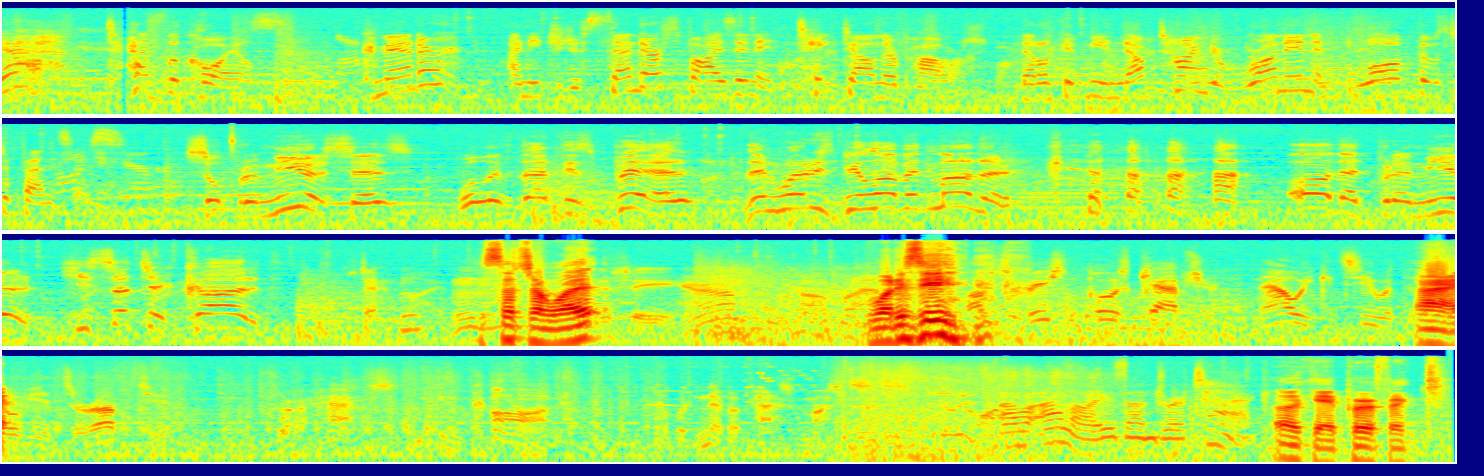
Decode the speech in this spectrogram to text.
Yeah, Tesla coils. Commander, I need you to send our spies in and take down their power. That'll give me enough time to run in and blow up those defenses. So Premier says, well, if that is Bear, then where is beloved mother? oh, that Premier, he's such a card. Stand by. Hmm. he's such a what? Let's see, huh? Comrade. What is he? Observation post captured. Now we can see what the Alright. Soviets are up to. Perhaps in Khan. That would never pass muster. Our ally is under attack. Okay, perfect.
